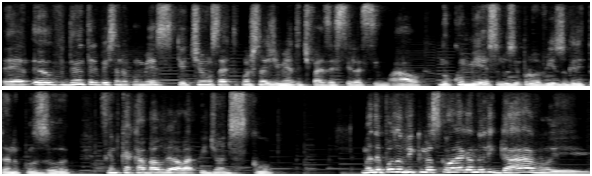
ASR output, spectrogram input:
É, eu dei uma entrevista no começo que eu tinha um certo constrangimento de fazer ser assim mal. No começo, nos improvisos, gritando com os outros. Sempre que acabava, eu ia lá pedir uma desculpa. Mas depois eu vi que meus colegas não ligavam e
